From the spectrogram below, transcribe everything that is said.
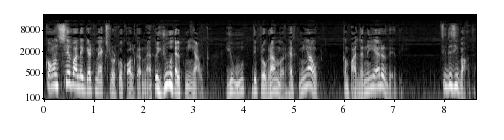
کون سے والے گیٹ میکس لوڈ کو کال کرنا ہے۔ تو you help me out. You the programmer help me out. Compiler نے یہ ایرر دے دی۔ سیدھی سی بات ہے۔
